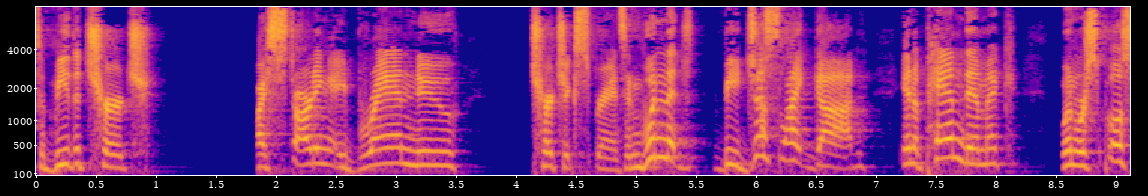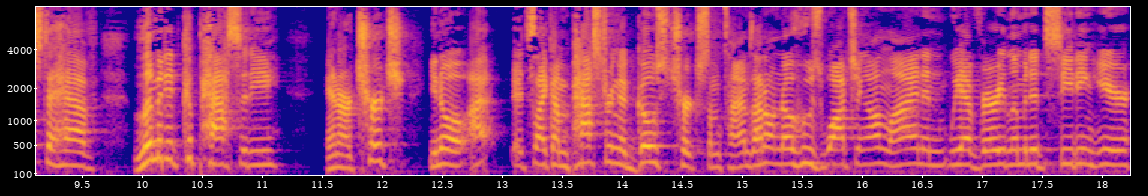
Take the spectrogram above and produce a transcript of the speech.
to be the church by starting a brand new church experience. And wouldn't it be just like God in a pandemic when we're supposed to have limited capacity and our church, you know, I, it's like I'm pastoring a ghost church sometimes. I don't know who's watching online and we have very limited seating here.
